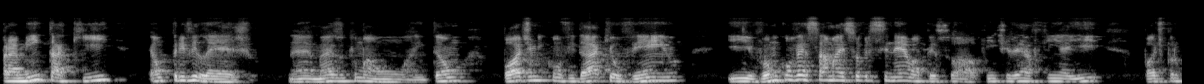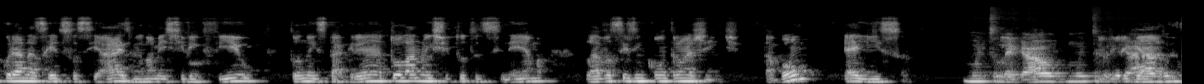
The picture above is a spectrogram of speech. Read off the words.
para mim estar tá aqui é um privilégio, né? Mais do que uma honra. Então, pode me convidar que eu venho e vamos conversar mais sobre cinema, pessoal. Quem tiver afim aí, pode procurar nas redes sociais. Meu nome é Steven Fio, estou no Instagram, estou lá no Instituto de Cinema. Lá vocês encontram a gente, tá bom? É isso. Muito legal, muito obrigado. obrigado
